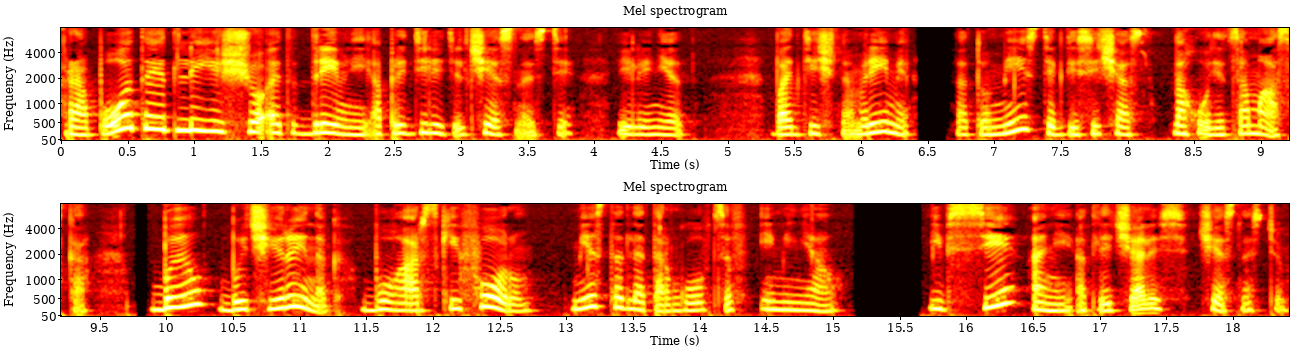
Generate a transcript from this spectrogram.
работает ли еще этот древний определитель честности или нет. В античном Риме, на том месте, где сейчас находится маска, был бычий рынок, Буарский форум, место для торговцев и менял. И все они отличались честностью.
